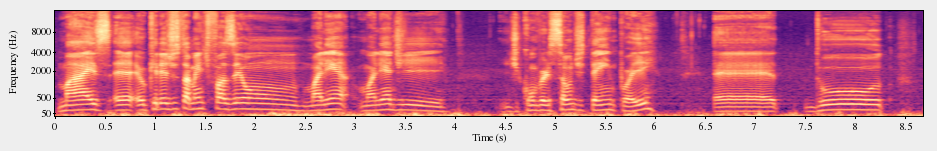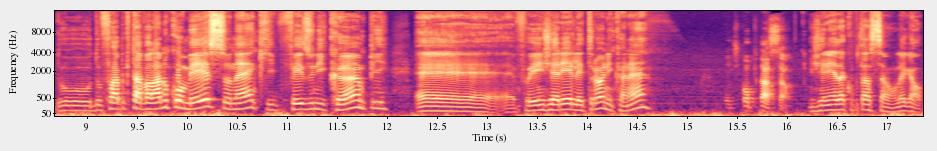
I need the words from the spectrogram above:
Mas é, eu queria justamente fazer um, uma linha, uma linha de, de conversão de tempo aí. É, do, do, do Fábio que estava lá no começo, né? Que fez Unicamp. É, foi engenharia eletrônica, né? De computação. Engenharia da computação, legal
